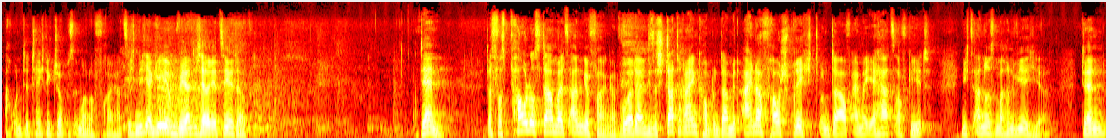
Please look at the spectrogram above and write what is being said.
Ach, und der Technikjob ist immer noch frei. Hat sich nicht ergeben, während ich erzählt habe. Denn das, was Paulus damals angefangen hat, wo er da in diese Stadt reinkommt und da mit einer Frau spricht und da auf einmal ihr Herz aufgeht, nichts anderes machen wir hier. Denn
